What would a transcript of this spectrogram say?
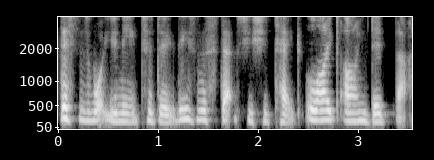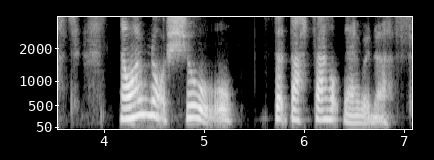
this is what you need to do. These are the steps you should take, like I did that. Now, I'm not sure that that's out there enough,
